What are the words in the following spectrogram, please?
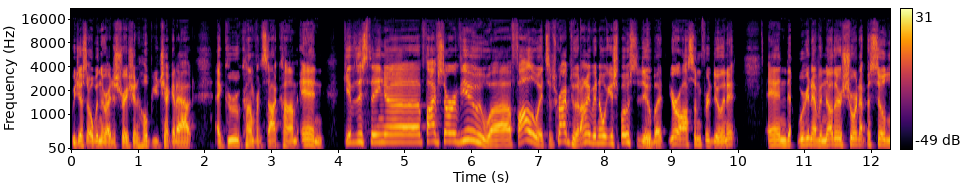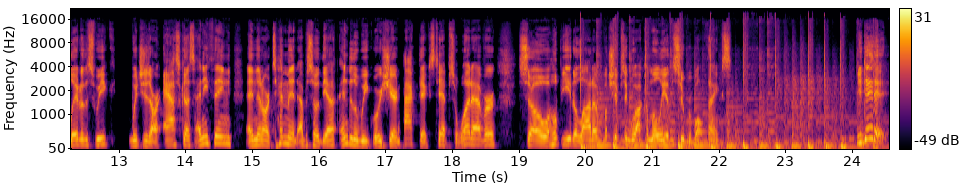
We just opened the registration. Hope you check it out at guruconference.com and give this thing a five star review. Uh, follow it, subscribe to it. I don't even know what you're supposed to do, but you're awesome for doing it. And we're going to have another short episode later this week which is our Ask Us Anything, and then our 10 minute episode, the end of the week, where we share tactics, tips, whatever. So I hope you eat a lot of chips and guacamole at the Super Bowl. Thanks. You did it.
